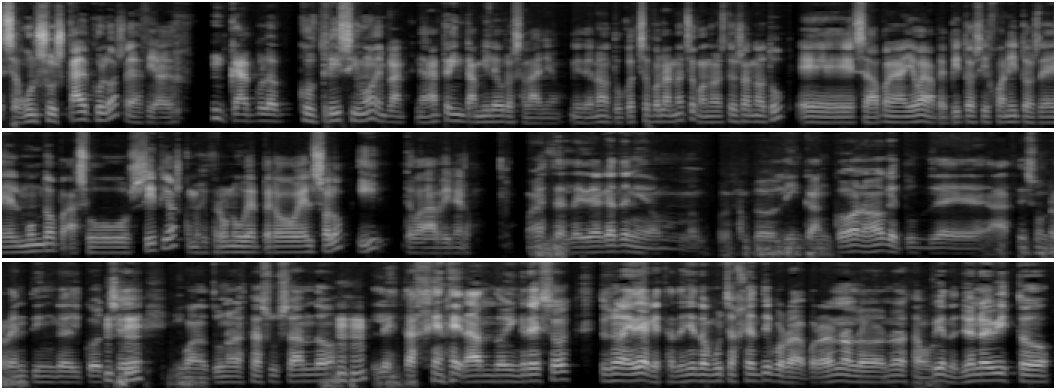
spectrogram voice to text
según sus cálculos, decía un cálculo cutrísimo, en plan, ganar 30.000 euros al año. Dice, no, tu coche por la noche, cuando lo estés usando tú, eh, se va a poner a llevar a Pepitos y Juanitos del mundo a sus sitios, como si fuera un Uber, pero él solo, y te va a dar dinero. Bueno, esta es la idea que ha tenido, por ejemplo, Lincoln Co, ¿no? Que tú le haces un renting del coche y cuando tú no lo estás usando, le estás generando ingresos. es una idea que está teniendo mucha gente y por, ahora no lo, no lo, estamos viendo. Yo no he visto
